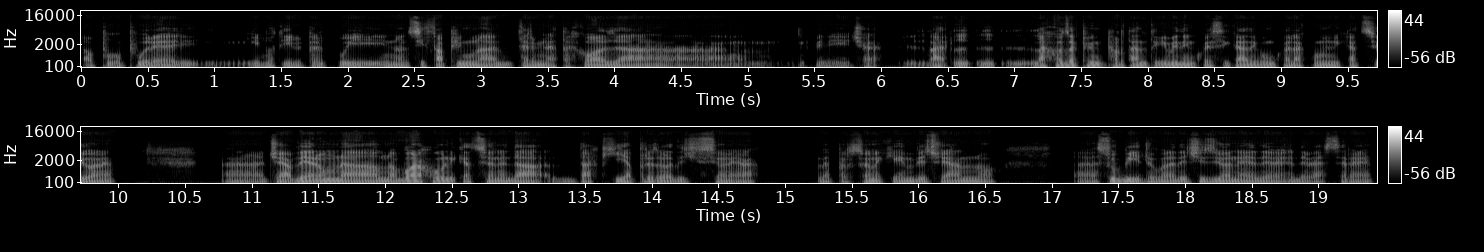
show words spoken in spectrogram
oppure i motivi per cui non si fa più una determinata cosa. Quindi cioè, la, la, cosa più importante che vedo in questi casi comunque è la comunicazione, eh, cioè avere una, una buona comunicazione da, da, chi ha preso la decisione alle persone che invece hanno eh, subito quella decisione deve, deve essere...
